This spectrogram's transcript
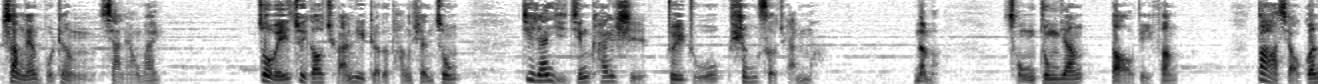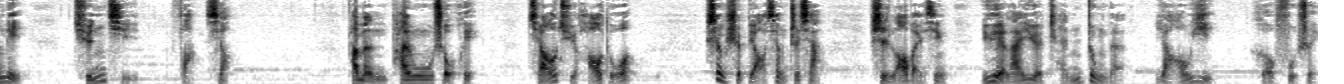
上梁不正下梁歪，作为最高权力者的唐玄宗，既然已经开始追逐声色犬马，那么从中央到地方，大小官吏群起仿效，他们贪污受贿。巧取豪夺，盛世表象之下，是老百姓越来越沉重的徭役和赋税。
